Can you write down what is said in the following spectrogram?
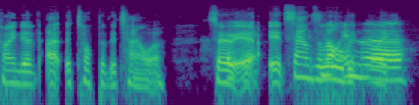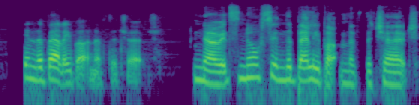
kind of at the top of the tower. So Okay. it, it sounds It's a little bit in like the in the belly button of the church. no, it's not in the belly button of the church,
